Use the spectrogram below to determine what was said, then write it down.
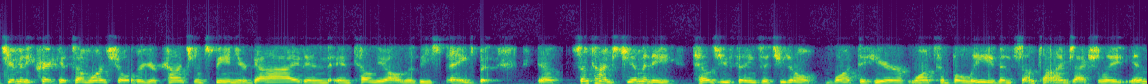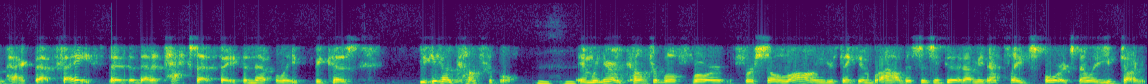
Jiminy Crickets on one shoulder, your conscience being your guide and and telling you all of these things, but you know sometimes Jiminy tells you things that you don't want to hear, want to believe, and sometimes actually impact that faith that that attacks that faith and that belief because you get uncomfortable. Mm-hmm. And when you're uncomfortable for for so long, you're thinking, "Wow, this isn't good." I mean, I played sports. Melanie, you've talked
